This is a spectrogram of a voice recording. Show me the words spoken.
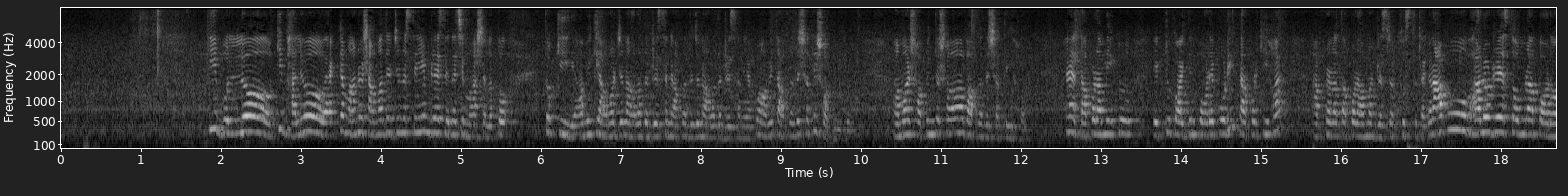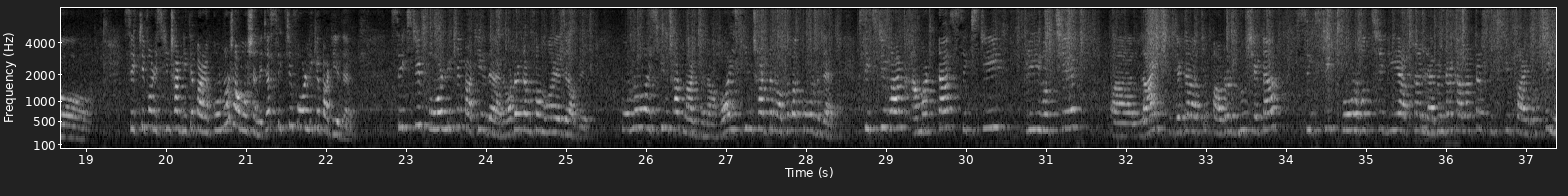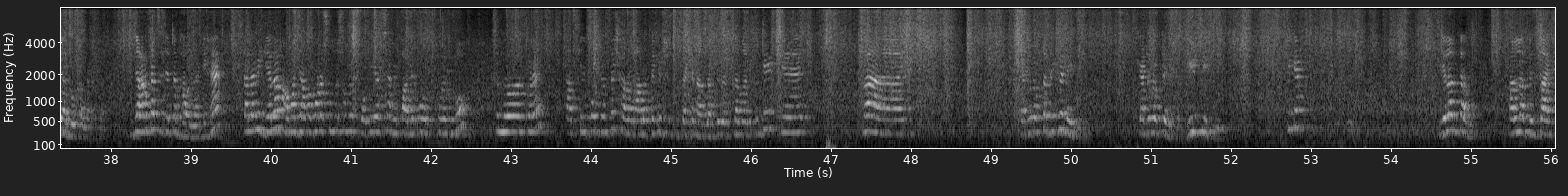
কি বলল? কি ভালো? একটা মানুষ আমাদের জন্য সেম ড্রেস এনেছে মার্শাল্লাহ তো তো কি? আমি কি আমার জন্য আলাদা ড্রেস আনি আপনাদের জন্য আলাদা ড্রেস আনি আপু? আমি তো আপনাদের সাথেই শপিং করি। আমার শপিং তো সব আপনাদের সাথেই হয়। হ্যাঁ তারপর আমি একটু একটু কয়েকদিন পরে পড়ি, তারপর কি হয়? আপনারা তারপর আমার ড্রেসটা খুঁজতে থাকেন। আপু, ভালো ড্রেস তোমরা পড়ো সিক্সটি ফোর স্ক্রিনশট নিতে পারেন, কোনো সমস্যা নেই। জাস্ট সিক্সটি ফোর লিখে পাঠিয়ে দেন। সিক্সটি ফোর লিখে পাঠিয়ে দেন অর্ডার কনফার্ম হয়ে যাবে। কোনো স্ক্রিনশট লাগবে না। হয় স্ক্রিনশট দেন অথবা কোড দেন। সিক্সটি ওয়ান আমারটা সিক্সটি থ্রি হচ্ছে লাইট যেটা হচ্ছে পাউডার ব্লু সেটা সিক্সটি ফোর হচ্ছে গিয়ে আপনার ল্যাভেন্ডার কালারটা সিক্সটি ফাইভ হচ্ছে ইয়েলো কালারটা যার কাছে যেটা ভালো লাগে হ্যাঁ? তাহলে আমি গেলাম, আমার জামা পড়া সুন্দর সুন্দর ছবি আছে, আমি পালে পোস্ট করে দেবো। সুন্দর করে আজকে পর্যন্ত, সারা ভালো থেকে সুস্থ থাকেন আল্লাহ আসসালামু আলাইকুম। দেখে কেয়ার বাই ক্যাটালগটা দেখবেন এই ক্যাটালগটা ঠিক আছে? গেলাম তাহলে। আল্লাহ হাফিজ বাই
